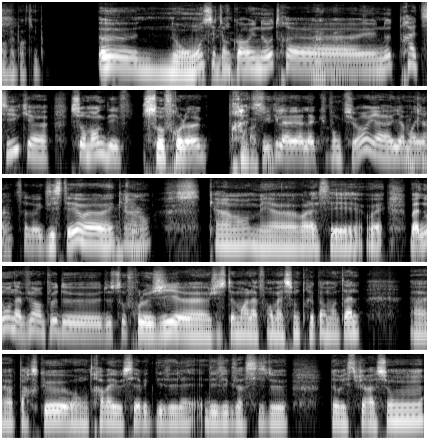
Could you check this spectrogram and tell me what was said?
en fait partie ou pas? Euh, non, c'est encore une autre, une autre pratique. sûrement que des sophrologues pratique, l'acupuncture, il y a, y a moyen, ça doit exister, ouais, ouais carrément. Carrément, mais euh, voilà, c'est. Ouais. Bah, nous, on a vu un peu de, de sophrologie, euh, justement, à la formation de prépa mentale, euh, parce qu'on travaille aussi avec des, des exercices de, de, respiration,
